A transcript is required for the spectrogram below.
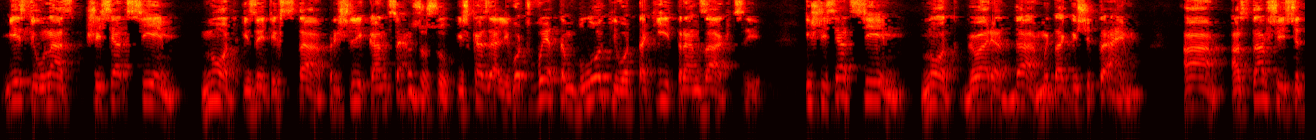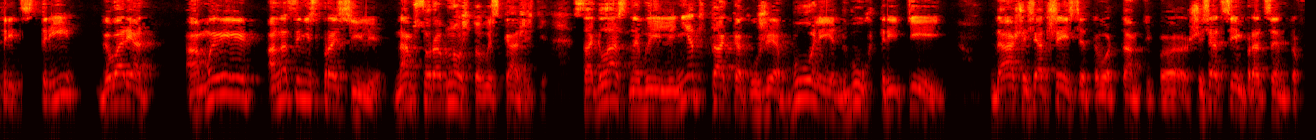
если у нас 67 нод из этих 100 пришли к консенсусу и сказали, вот в этом блоке вот такие транзакции, и 67 нод говорят, да, мы так и считаем, а оставшиеся 33 говорят, а мы, а нас и не спросили. Нам все равно, что вы скажете. Согласны вы или нет, так как уже более двух третей, да, 66 это вот там типа 67 процентов.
